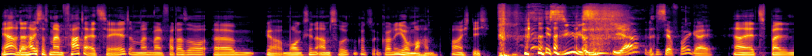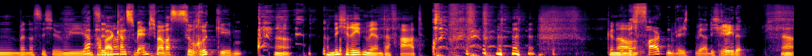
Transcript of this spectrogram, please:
Ja, und dann habe ich das meinem Vater erzählt und mein, mein Vater so, ähm, ja, morgens hin, abends zurück und kannst du gar nicht auch machen. Fahr ich dich. Süß. ja, das ist ja voll geil. Ja, jetzt bei den, wenn das sich irgendwie. Ja, Papa, macht. kannst du mir endlich mal was zurückgeben? Ja. Und nicht reden während der Fahrt. genau. Nicht farten, während ich rede. Ja.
